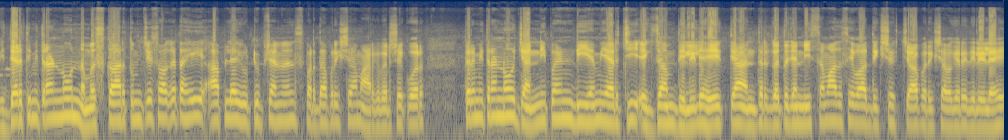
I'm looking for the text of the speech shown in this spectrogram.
विद्यार्थी मित्रांनो नमस्कार. तुमचे स्वागत आहे आपल्या यूट्यूब चॅनल स्पर्धा परीक्षा मार्गदर्शकवर. तर मित्रांनो ज्यांनी पण डी एम ई आरची एक्झाम दिलेली आहे त्या अंतर्गत ज्यांनी समाजसेवा अधीक्षकच्या परीक्षा वगैरे दिलेल्या आहे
